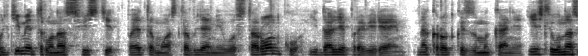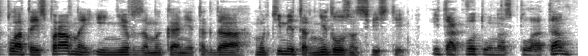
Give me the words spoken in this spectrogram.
мультиметр у нас свистит. Поэтому оставляем его в сторонку и далее проверяем на короткое замыкание. Если у нас плата исправна и не в замыкании, тогда мультиметр не должен свистеть. Итак, вот у нас плата.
